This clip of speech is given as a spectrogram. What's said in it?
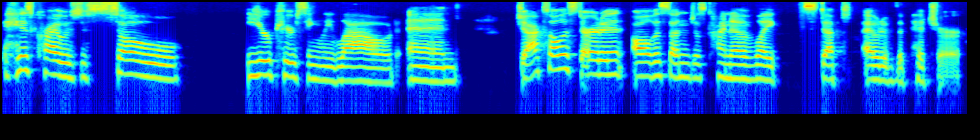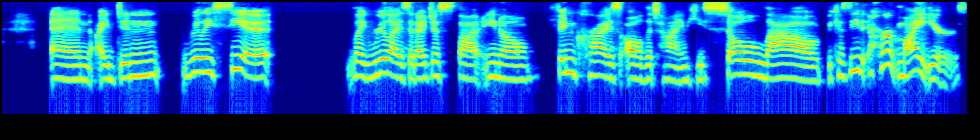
His cry was just so ear piercingly loud. And Jax all of a started all of a sudden just kind of like stepped out of the picture. And I didn't really see it, like realize it. I just thought, you know, Finn cries all the time. He's so loud because he hurt my ears.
